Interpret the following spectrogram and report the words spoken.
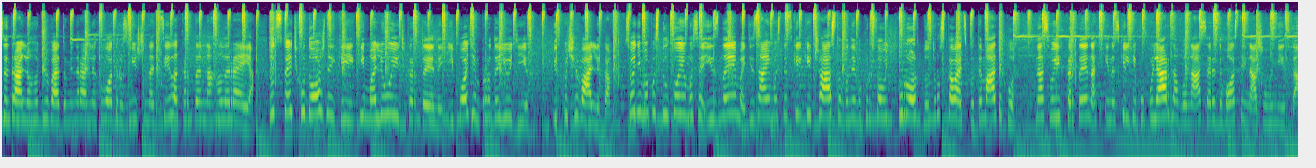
центрального бювету мінеральних вод, розміщена ціла картинна галерея. Тут стоять художники, які малюють картини і потім продають їх відпочивальникам. Сьогодні ми поспілкуємося із ними, дізнаємось, наскільки часто вони використовують курортну трускавецьку тематику на своїх картинах і наскільки популярна вона серед гостей нашого міста.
